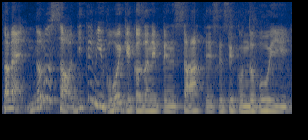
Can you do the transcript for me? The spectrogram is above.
Vabbè, non lo so, ditemi voi che cosa ne pensate, se secondo voi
